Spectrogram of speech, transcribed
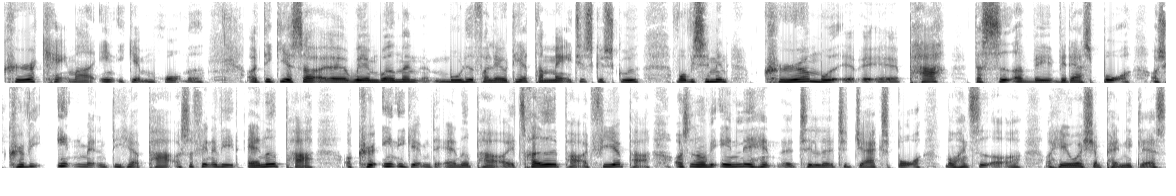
køre kameraet ind igennem rummet. Og det giver så uh, William Wellman mulighed for at lave det her dramatiske skud, hvor vi simpelthen kører mod øh, øh, øh, par, der sidder ved, ved deres bord, og så kører vi ind mellem de her par, og så finder vi et andet par, og kører ind igennem det andet par, og et tredje par, og et fjerde par, og så når vi endelig hen øh, til, til Jacks bord, hvor han sidder og, og hæver champagneglas.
